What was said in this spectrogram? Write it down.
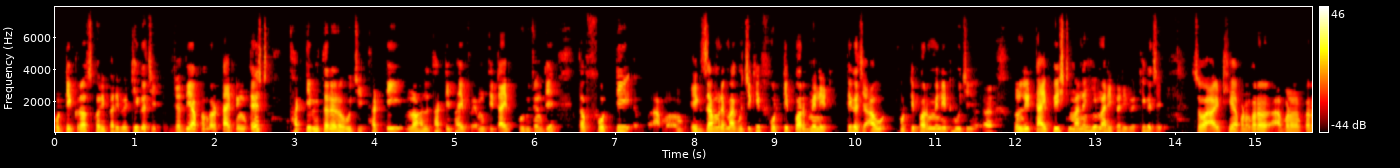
ଫୋର୍ଟି କ୍ରସ୍ କରିପାରିବେ ଠିକ୍ ଅଛି ଯଦି ଆପଣଙ୍କର ଟାଇପିଂ ଟେଷ୍ଟ থার্টি ভিতরে রহুছি থার্টি নহলে থার্টি ফাইভ এমতি টাইপ করছেন তো ফোর্টি এক্সামে মাগুছি কি ফোর্টি পর মিনিট ঠিক আছে আউ ফোর্টি পর মিনিট হচ্ছে ওনলি টাইপিস্ট মানে হি মারিপারে ঠিক আছে সো এটি আপনার আপনার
